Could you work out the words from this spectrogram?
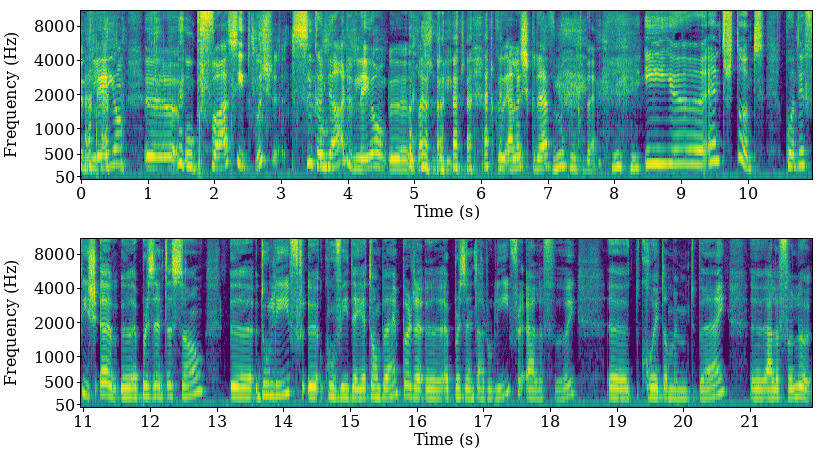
leiam o prefácio e depois, se calhar, leiam o resto do livro. Porque ela escreve muito, muito bem. E, entretanto, quando eu fiz a, a apresentação, Uh, do livro, uh, convidei-a também para uh, apresentar o livro, ela foi, correu também muito bem, ela falou,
